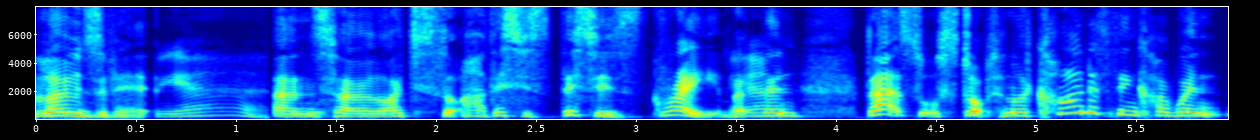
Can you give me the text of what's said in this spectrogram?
Loads of it. Yeah. And so I just thought, oh, this is this is great. But Yeah. then that sort of stopped, and I kind of think I went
